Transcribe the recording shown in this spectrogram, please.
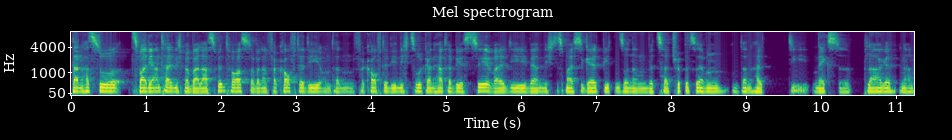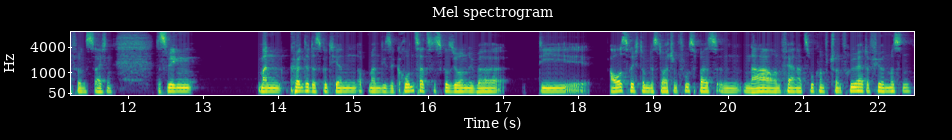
Dann hast du zwar die Anteile nicht mehr bei Lars Windhorst, aber dann verkauft er die und dann verkauft er die nicht zurück an Hertha BSC, weil die werden nicht das meiste Geld bieten, sondern wird's halt Triple Seven und dann halt die nächste Plage, in Anführungszeichen. Deswegen man könnte diskutieren, ob man diese Grundsatzdiskussion über die Ausrichtung des deutschen Fußballs in naher und ferner Zukunft schon früher hätte führen müssen.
